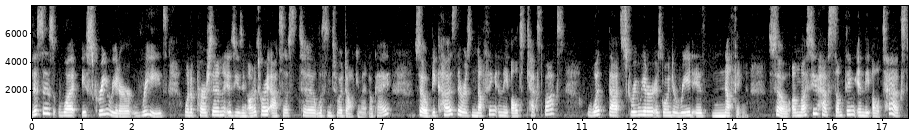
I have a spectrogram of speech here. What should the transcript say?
this is what a screen reader reads when a person is using auditory access to listen to a document, okay? So because there is nothing in the alt text box, what that screen reader is going to read is nothing. So unless you have something in the alt text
